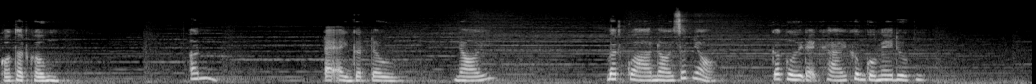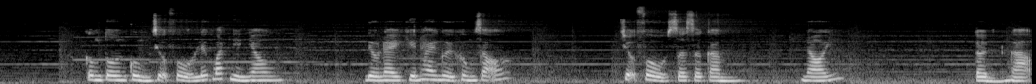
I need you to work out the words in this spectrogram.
có thật không? Ân. Đại ảnh gật đầu, nói, bất quá nói rất nhỏ, các người đại khái không có nghe được. Công tôn cùng triệu phổ liếc mắt nhìn nhau, điều này khiến hai người không rõ. Triệu phổ sơ sơ cầm, nói, Tần ngạo,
